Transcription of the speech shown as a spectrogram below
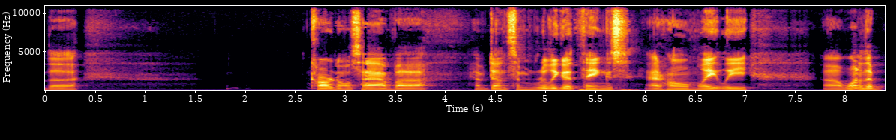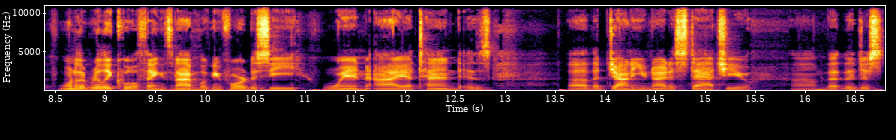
the Cardinals have uh, have done some really good things at home lately. Uh, one of the one of the really cool things that I'm looking forward to see when I attend is uh, the Johnny Unitas statue. Um, that just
